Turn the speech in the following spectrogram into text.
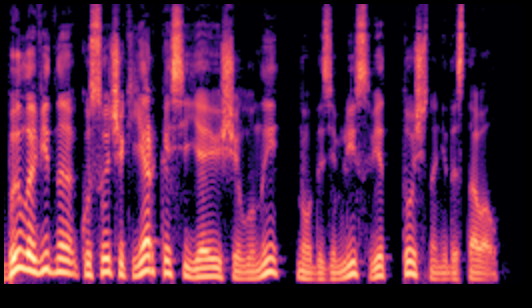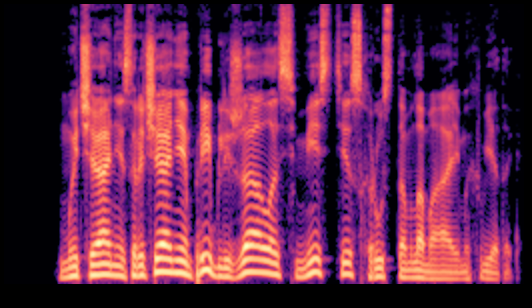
Было видно кусочек ярко сияющей луны, но до земли свет точно не доставал. Мычание с рычанием приближалось вместе с хрустом ломаемых веток.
